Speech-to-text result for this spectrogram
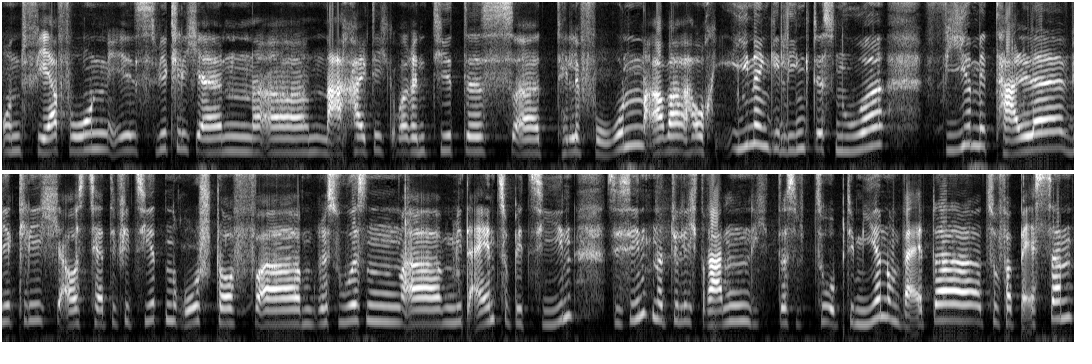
Und Fairphone ist wirklich ein äh, nachhaltig orientiertes äh, Telefon, aber auch Ihnen gelingt es nur, vier Metalle wirklich aus zertifizierten Rohstoffressourcen äh, mit einzubeziehen. Sie sind natürlich dran, das zu optimieren und weiter zu verbessern,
